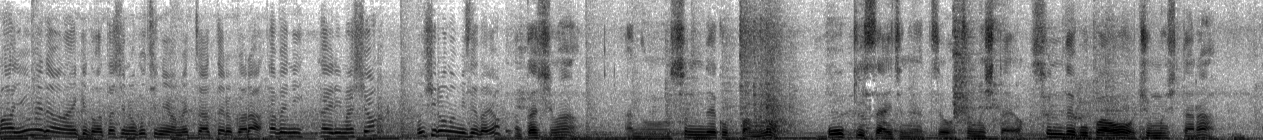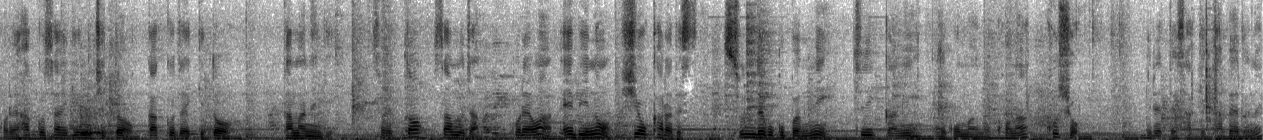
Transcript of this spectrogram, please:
まあ有名ではないけど私の口にはめっちゃ合ってるから食べに入りましょう。後ろの店だよ。私はあのスンデゴッパンの大きいサイズのやつを注文したよ。スンデゴパを注文したらこれ白菜キムチと角的と玉ねぎそれとサムジャン。これはエビの塩辛です。スンデコパンに追加にエゴマの粉胡椒。入れて先食べるね、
